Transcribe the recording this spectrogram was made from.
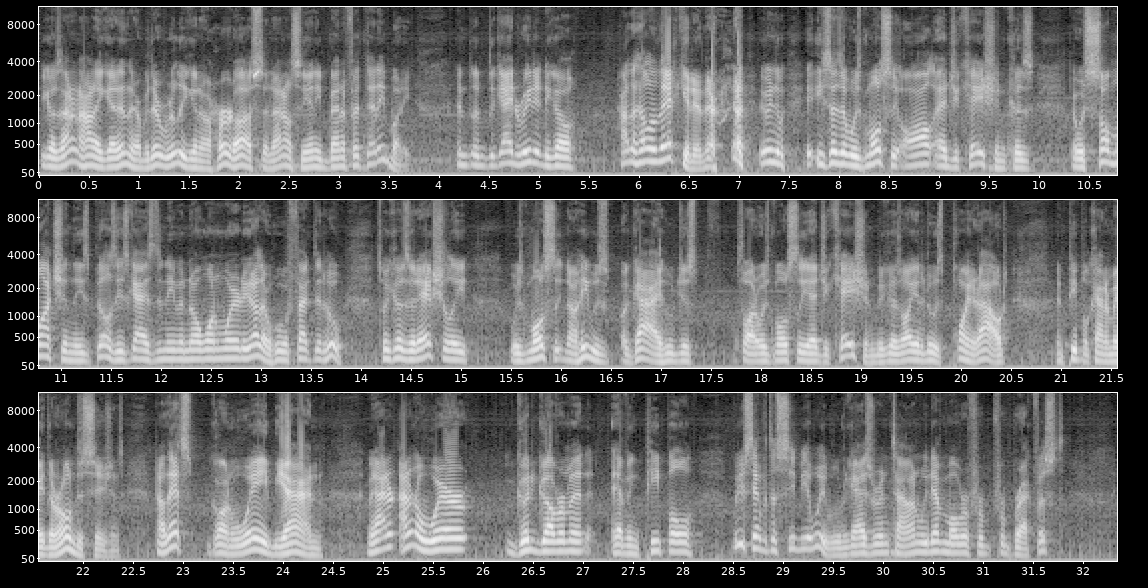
he goes I don't know how they get in there, but they're really going to hurt us, and I don't see any benefit to anybody. And the, the guy'd read it and he go, how the hell did that get in there? I mean, he says it was mostly all education because there was so much in these bills. These guys didn't even know one way or the other who affected who. So because it actually was mostly now he was a guy who just thought it was mostly education because all you had to do is point it out, and people kind of made their own decisions. Now that's gone way beyond. I mean, I don't, I don't know where good government having people. We used to have it at the CBOE when the guys were in town. We'd have them over for, for breakfast.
